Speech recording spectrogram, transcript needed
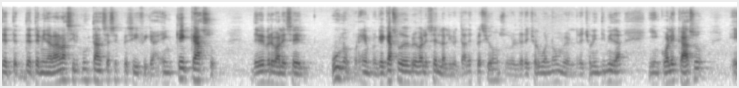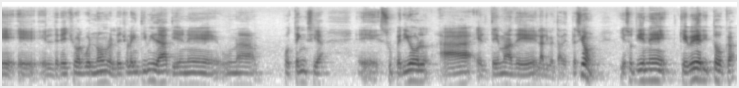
determinarán las circunstancias específicas, en qué caso debe prevalecer, uno, por ejemplo, en qué caso debe prevalecer la libertad de expresión sobre el derecho al buen nombre, el derecho a la intimidad, y en cuáles casos eh, eh, el derecho al buen nombre, el derecho a la intimidad tiene una potencia eh, superior a el tema de la libertad de expresión. Y eso tiene que ver y toca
